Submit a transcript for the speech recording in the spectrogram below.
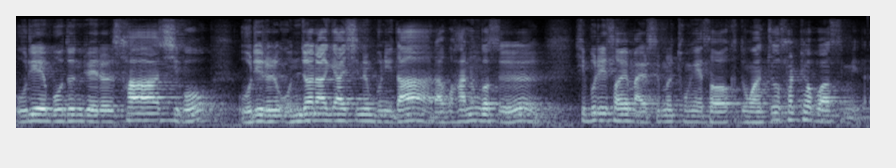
우리의 모든 죄를 사하시고 우리를 온전하게 하시는 분이다라고 하는 것을 히브리서의 말씀을 통해서 그동안 쭉 살펴보았습니다.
